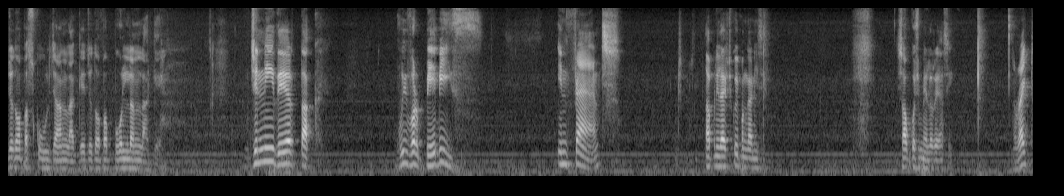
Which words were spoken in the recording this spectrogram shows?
ਜਦੋਂ ਆਪਾਂ ਸਕੂਲ ਜਾਣ ਲੱਗ ਗਏ, ਜਦੋਂ ਆਪਾਂ ਬੋਲਣ ਲੱਗ ਗਏ। ਜਿੰਨੀ ਦੇਰ ਤੱਕ ਵੀ ਵਰ ਬੇਬੀਜ਼ ਇਨਫੈਂਟਸ, ਆਪਣੀ ਲਾਈਫ 'ਚ ਕੋਈ ਪੰਗਾ ਨਹੀਂ ਸੀ। ਸਭ ਕੁਝ ਮਿਲ ਰਿਹਾ ਸੀ। Right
